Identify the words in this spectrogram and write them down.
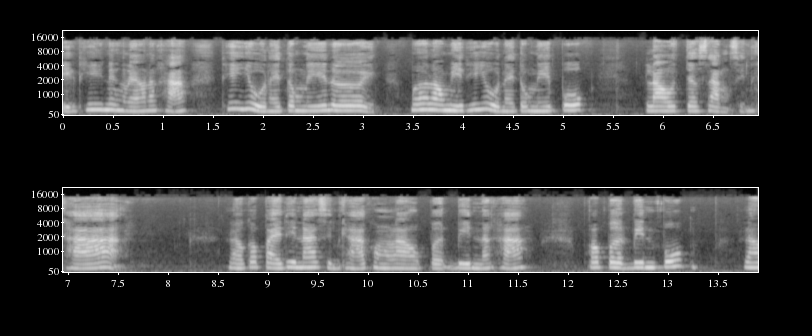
อีกที่หนึ่งแล้วนะคะ ที่อยู่ในตรงนี้เลย เมื่อเรามีที่อยู่ในตรงนี้ปุ๊บ เราจะสั่งสินค้า เราก็ไปที่หน้าสินค้าของเราเปิดบินนะคะ พอเปิดบินปุ๊บ เรา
